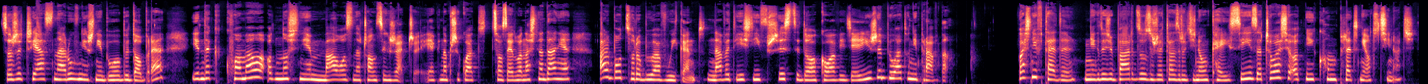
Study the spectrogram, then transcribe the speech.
co rzecz jasna również nie byłoby dobre, jednak kłamała odnośnie mało znaczących rzeczy, jak na przykład co zjadła na śniadanie albo co robiła w weekend, nawet jeśli wszyscy dookoła wiedzieli, że była to nieprawda. Właśnie wtedy, niegdyś bardzo zżyta z rodziną Casey, zaczęła się od niej kompletnie odcinać.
